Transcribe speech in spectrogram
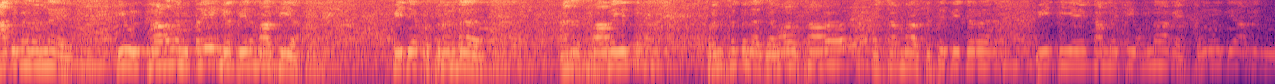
ആദ്യമേ തന്നെ ഈ ഉദ്ഘാടനം ഇത്രയും ഗംഭീരമാക്കിയ P A president Anas Parayil principal Javad sir H M CC teacher P T A committee ഒന്നാകെ പൂർവ വിദ്യാർത്ഥികൾ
